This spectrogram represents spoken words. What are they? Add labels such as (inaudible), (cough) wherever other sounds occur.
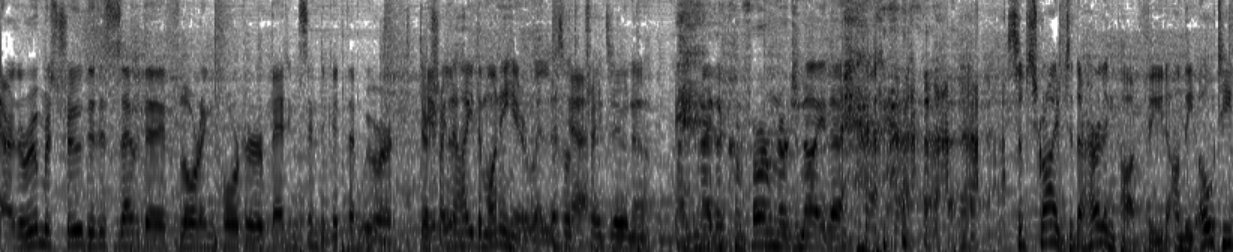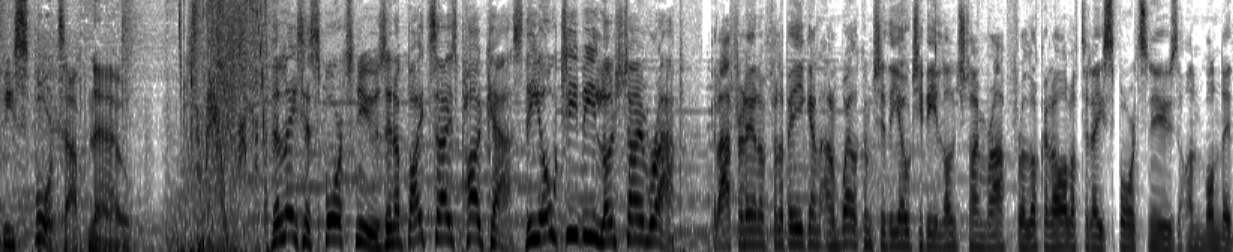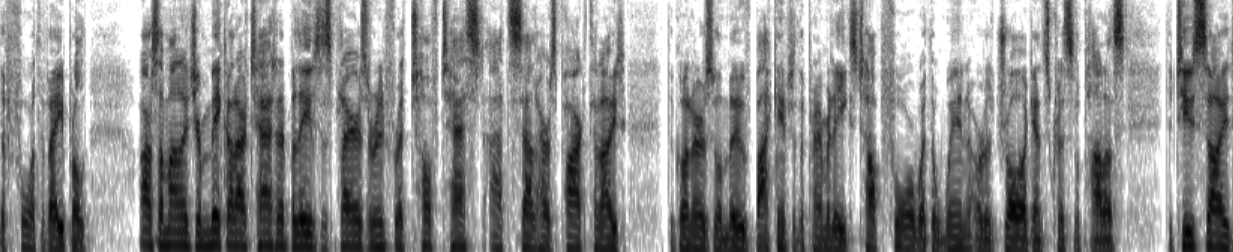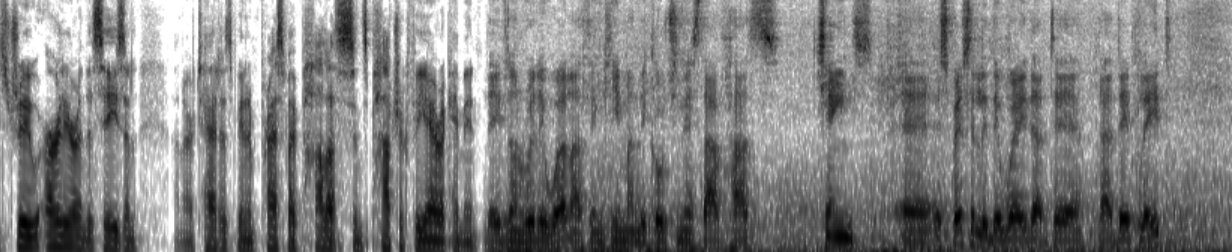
Are the rumours true that this is out of the Flooring Porter betting syndicate that we were? They're trying to, to hide the money here, Will. That's what yeah. they're trying to do now. I can neither confirm nor deny that. (laughs) Subscribe to the Hurling Pod feed on the OTB Sports app now. The latest sports news in a bite sized podcast, the OTB Lunchtime Wrap. Good afternoon, I'm Philip Egan, and welcome to the OTB Lunchtime Wrap for a look at all of today's sports news on Monday, the 4th of April. Arsenal manager Mikel Arteta believes his players are in for a tough test at Selhurst Park tonight. The Gunners will move back into the Premier League's top four with a win or a draw against Crystal Palace. The two sides drew earlier in the season, and Arteta has been impressed by Palace since Patrick Vieira came in. They've done really well. I think him and the coaching staff has changed, uh, especially the way that uh, that they played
